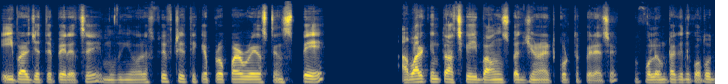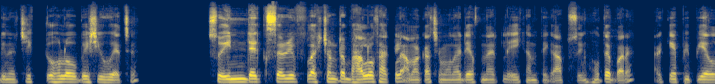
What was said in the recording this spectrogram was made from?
এইবার যেতে পেরেছে। মুভিং এভারেজ 50 থেকে প্রপার রেজিস্ট্যান্স পেয়ে আবার কিন্তু আজকে এই বাউন্স ব্যাক জেনারেট করতে পেরেছে। ভলিউমটা কিন্তু গত দিনের চেয়ে একটু হলেও বেশি হয়েছে। সো ইন্ডেক্সের রিফ্লেকশনটা ভালো থাকলে আমার কাছে মনে হয় ডেফিনিটলি এইখান থেকে আপসুইং হতে পারে। আর কেপিপিএল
